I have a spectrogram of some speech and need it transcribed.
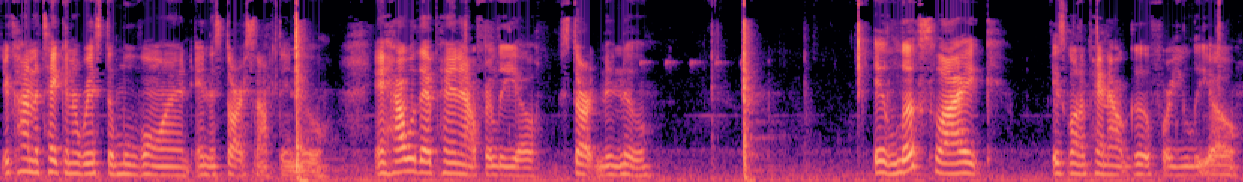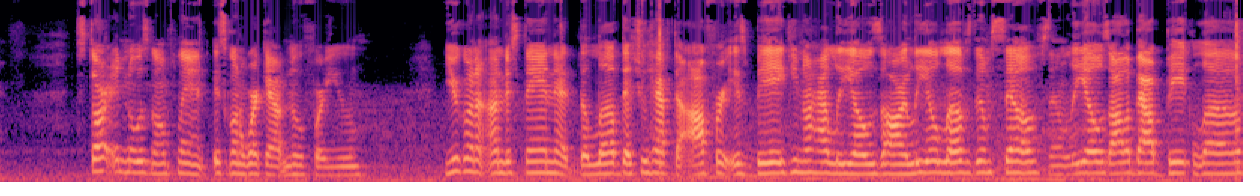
you're kind of taking a risk to move on and to start something new. And how will that pan out for leo starting new? It looks like it's going to pan out good for you, Leo. Starting new is going to plan, it's going to work out new for you. You're going to understand that the love that you have to offer is big. You know how Leos are. Leo loves themselves and Leo's all about big love.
